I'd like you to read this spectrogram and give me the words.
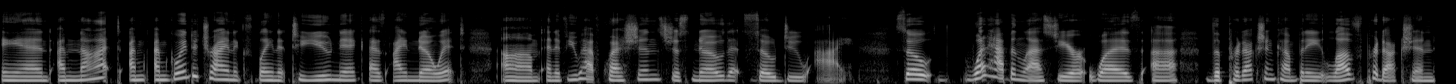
and I'm not. I'm I'm going to try and explain it to you, Nick, as I know it. Um, and if you have questions, just know that so do I. So, what happened last year was uh, the production company, Love Production,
